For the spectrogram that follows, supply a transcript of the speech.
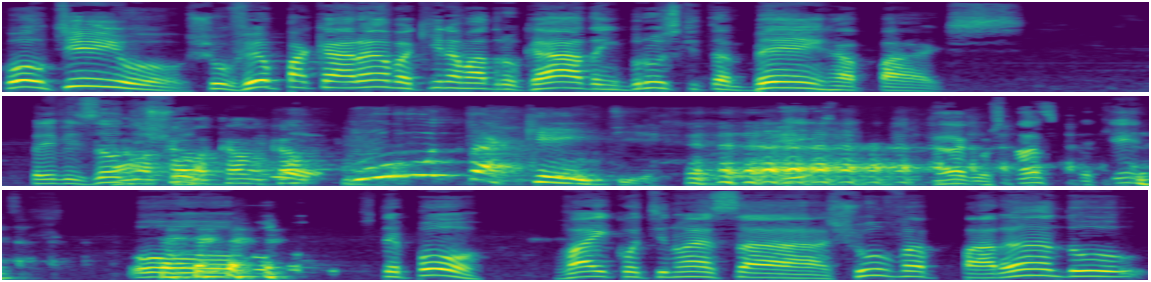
Coutinho, choveu pra caramba aqui na madrugada, em Brusque também, rapaz. Previsão calma, de chuva. Calma, calma, calma. Puta quente! É, gostasse? Tá quente? Ô, Stepô, vai continuar essa chuva parando?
